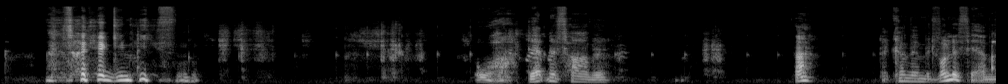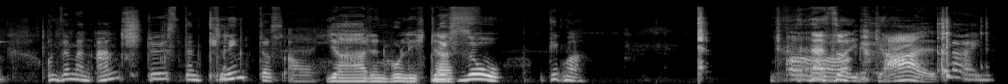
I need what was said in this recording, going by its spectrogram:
Man soll ja genießen. Oha, der hat eine Farbe. Ah, da können wir mit Wolle färben. Und wenn man anstößt, dann klingt das auch. Ja, dann hole ich das. Nicht so. Gib mal. Also egal. Nein.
